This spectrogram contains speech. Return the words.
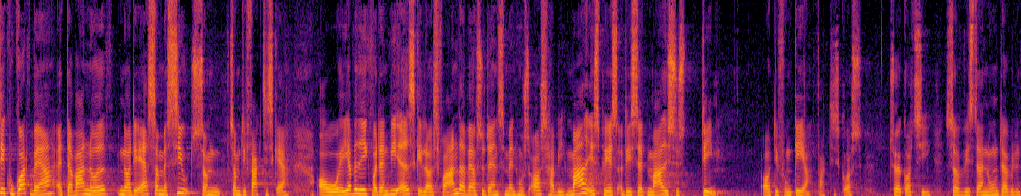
det kunne godt være, at der var noget, når det er så massivt, som, som det faktisk er. Og øh, jeg ved ikke, hvordan vi adskiller os fra andre erhvervsuddannelser, men hos os har vi meget SPS, og det er sat meget i system. Og det fungerer faktisk også, tør jeg godt sige. Så hvis der er nogen, der vil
